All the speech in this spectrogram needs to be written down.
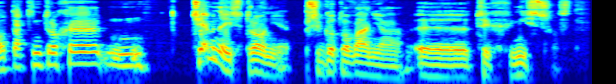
o takim trochę mm, ciemnej stronie przygotowania e, tych mistrzostw.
